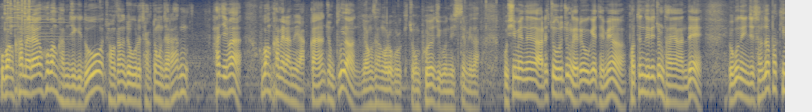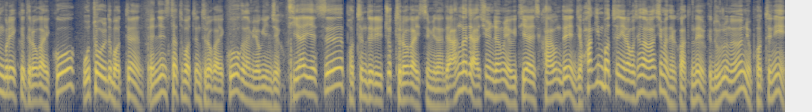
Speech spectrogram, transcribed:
후방 카메라, 후방 감지기도 정상적으로 작동을 잘 한- 하지만 후방 카메라는 약간 좀 뿌연 영상으로 그렇게 좀 보여지고는 있습니다. 보시면은 아래쪽으로 쭉 내려오게 되면 버튼들이 좀 다양한데 요거는 이제 전자 파킹 브레이크 들어가 있고 오토 홀드 버튼, 엔진 스타트 버튼 들어가 있고 그 다음에 여기 이제 DIS 버튼들이 쭉 들어가 있습니다. 근데 한 가지 아쉬운 점은 여기 DIS 가운데 이제 확인 버튼이라고 생각을 하시면 될 것 같은데 이렇게 누르는 이 버튼이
